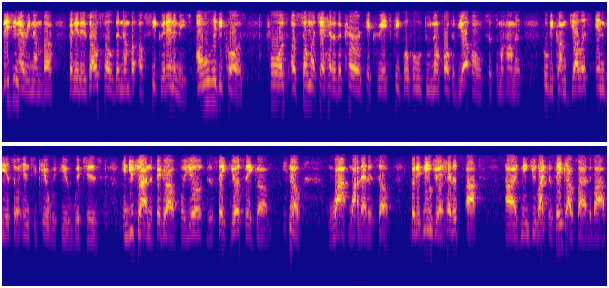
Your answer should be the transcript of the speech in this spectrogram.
visionary number, but it is also the number of secret enemies, only because fours are so much ahead of the curve, it creates people who, through no fault of your own, Sister Muhammad, who become jealous, envious, or insecure with you, which is, and you trying to figure out for your the sake, your sake, um, you know, why why that is so. But it means you're ahead of the box. Uh, it means you like to think outside the box,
